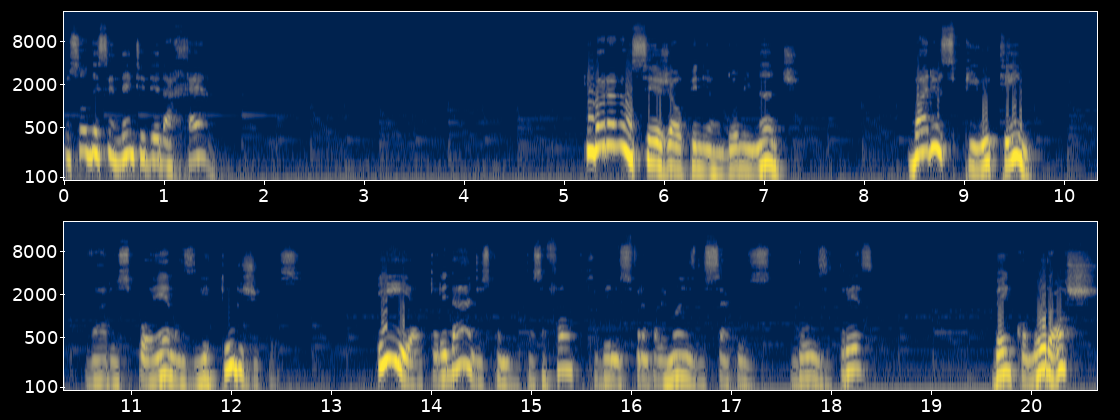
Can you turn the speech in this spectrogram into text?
Eu sou descendente de Rachel. Embora não seja a opinião dominante, vários piutim, vários poemas litúrgicos e autoridades como Tosafot, rabinos franco-alemães dos séculos 12 e 13, bem como Rosh,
